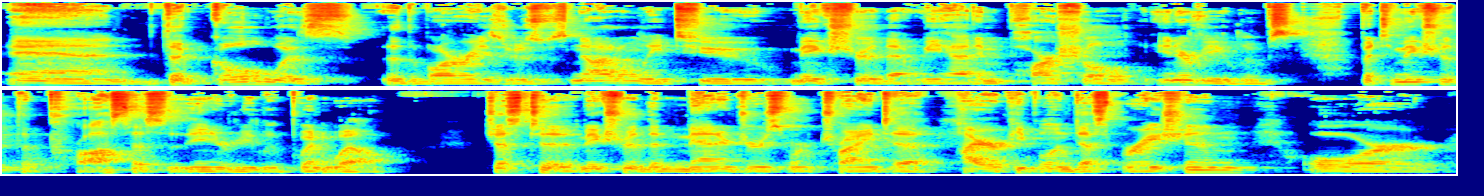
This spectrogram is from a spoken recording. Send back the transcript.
And the goal was the bar raisers was not only to make sure that we had impartial interview loops, but to make sure that the process of the interview loop went well. Just to make sure the managers weren't trying to hire people in desperation or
